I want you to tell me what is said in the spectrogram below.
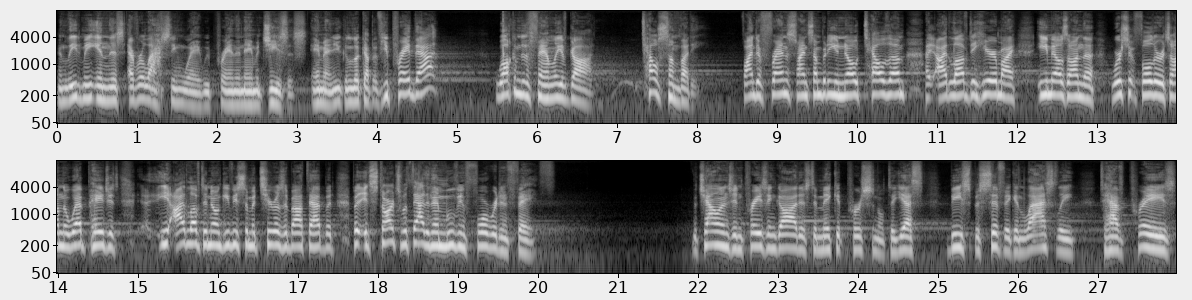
And lead me in this everlasting way, we pray in the name of Jesus. Amen. You can look up. If you prayed that, welcome to the family of God. Tell somebody. Find a friend, find somebody you know, tell them. I, would love to hear my emails on the worship folder. It's on the web page. It's, I'd love to know and give you some materials about that, but, but it starts with that and then moving forward in faith. The challenge in praising God is to make it personal, to yes, be specific, and lastly, to have praise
